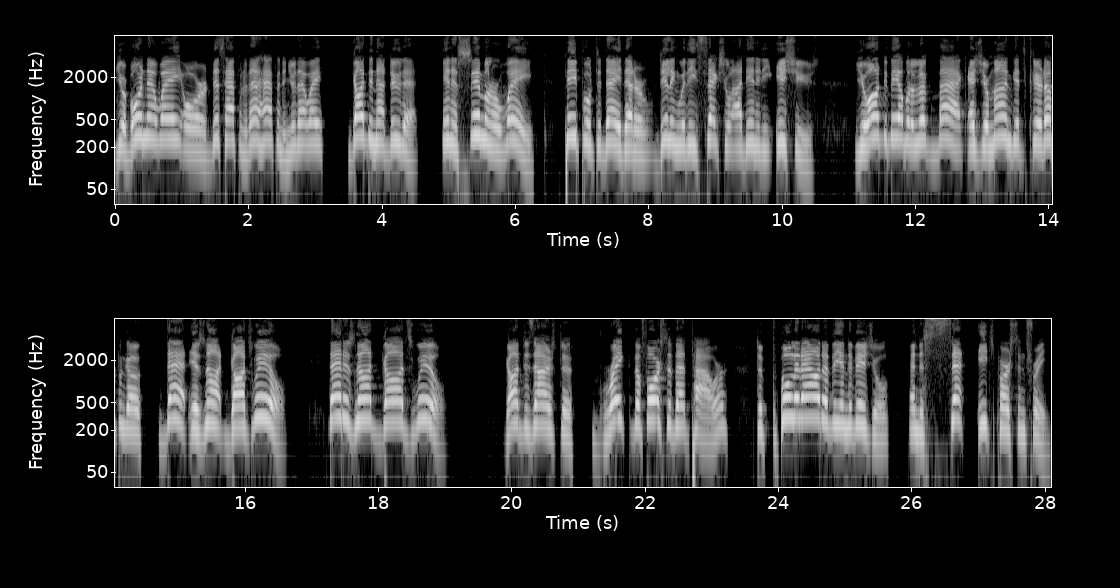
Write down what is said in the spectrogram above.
you were born that way, or this happened, or that happened, and you're that way. God did not do that. In a similar way, people today that are dealing with these sexual identity issues, you ought to be able to look back as your mind gets cleared up and go, that is not God's will. That is not God's will. God desires to break the force of that power, to pull it out of the individual, and to set each person free.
